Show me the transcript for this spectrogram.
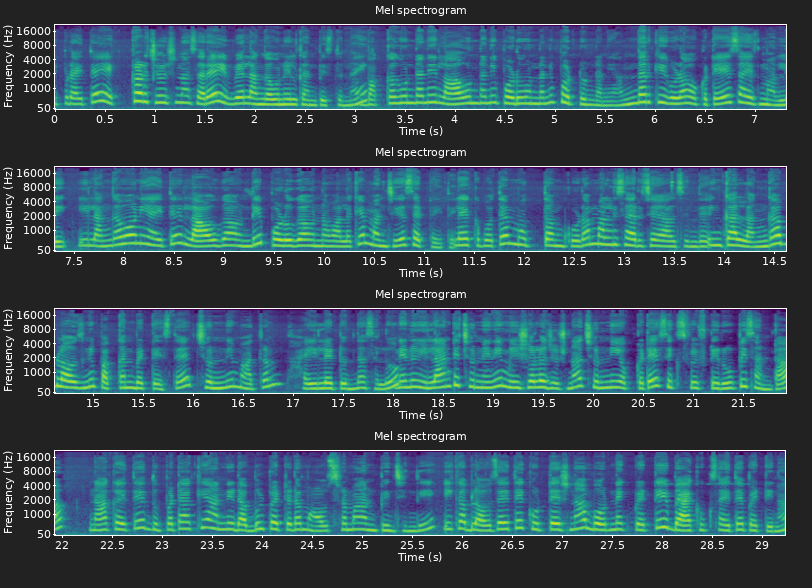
ఇప్పుడైతే ఎక్కడ చూసినా సరే ఇవే లంగవనీలు కనిపిస్తున్నాయి. బక్కగుండని లావుండని పొడుగుండని పొట్టుండని అందరికీ కూడా ఒకటే సైజ్ మళ్ళీ. ఈ లంగవోని అయితే లావుగా ఉండి పొడుగా ఉన్న వాళ్ళకే మంచిగా సెట్ అయితే లేకపోతే మొత్తం కూడా మళ్ళీ సరి చేయాల్సిందే. ఇంకా లంగా బ్లౌజ్ని పక్కన పెట్టేస్తే చున్నీ మాత్రం హైలైట్ ఉంది అసలు. నేను ఇలాంటి చున్నీని మీషోలో చూసిన చున్నీ ఒక్కటే సిక్స్ ఫిఫ్టీ రూపీస్ అంట. నాకైతే దుప్పటాకి అన్ని డబ్బులు పెట్టడం అవసరమా అనిపించింది. ఇక బ్లౌజ్ అయితే కుట్టేసిన బోట్ నెక్ పెట్టి బ్యాక్ హుక్స్ అయితే పెట్టిన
